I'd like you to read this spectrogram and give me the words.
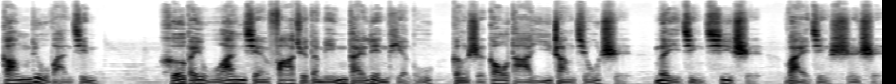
钢六万斤。河北武安县发掘的明代炼铁炉更是高达一丈九尺，内径七尺，外径十尺。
